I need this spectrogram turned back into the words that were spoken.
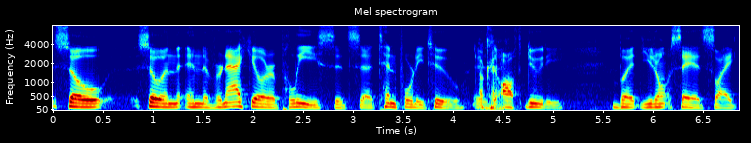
so so in the, in the vernacular of police, it's uh, 1042 is Okay. off duty, but you don't say it's like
